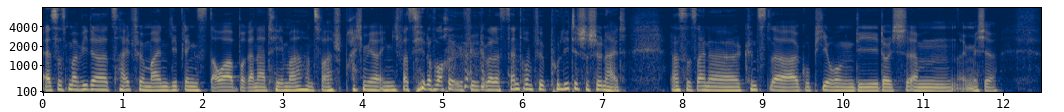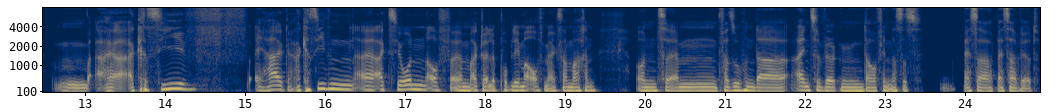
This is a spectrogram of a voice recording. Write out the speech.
Es ist mal wieder Zeit für mein Lieblingsdauerbrenner-Thema. Und zwar sprechen wir eigentlich fast jede Woche gefühlt über das Zentrum für politische Schönheit. Das ist eine Künstlergruppierung, die durch ähm, irgendwelche ähm, aggressiv, ja, aggressiven äh, Aktionen auf ähm, aktuelle Probleme aufmerksam machen und ähm, versuchen da einzuwirken darauf hin, dass es besser, besser wird.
